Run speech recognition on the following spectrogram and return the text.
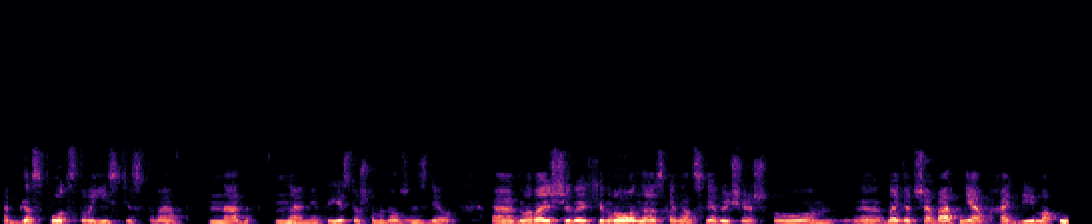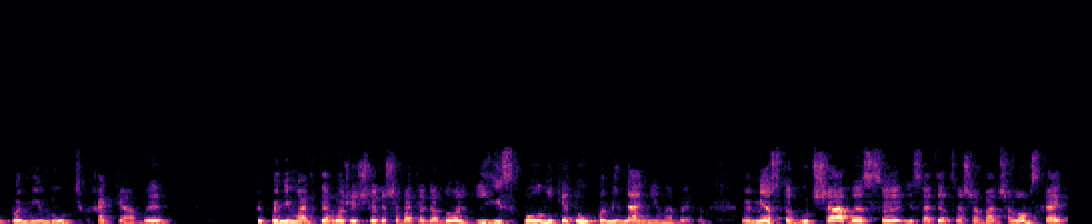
от господства естества над нами. Это и есть то, что мы должны сделать. Э, глава Ишива Хеврона сказал следующее, что э, в этот шаббат необходимо упомянуть хотя бы, понимать в первую очередь, что это шаббат Агадоль, и исполнить это упоминанием об этом. Вместо Гуд Шабес и, соответственно, шаббат Шалом сказать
